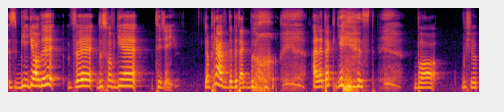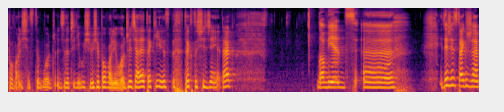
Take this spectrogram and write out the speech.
zmieniony w dosłownie tydzień. Naprawdę by tak było. Ale tak nie jest, bo musimy powoli się z tym łączyć. Znaczy nie musimy się powoli łączyć, ale taki jest, tak to się dzieje, tak? No więc yy... i też jest tak, że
